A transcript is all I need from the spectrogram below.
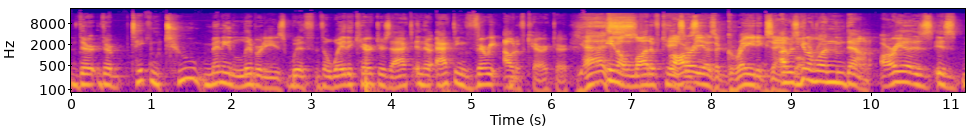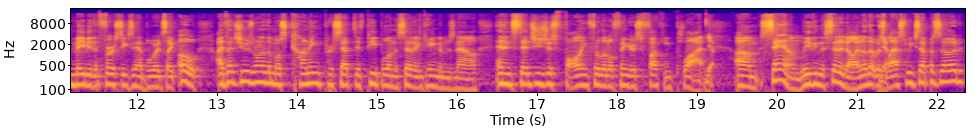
They're they're taking too many liberties with the way the characters act, and they're acting very out of character. Yes. in a lot of cases. Arya is a great example. I was gonna run them down. Arya is is maybe the first example where it's like, oh, I thought she was one of the most cunning, perceptive people in the Seven Kingdoms now, and instead she's just falling for Littlefinger's fucking plot. Yep. Um, Sam leaving the Citadel. I know that was Yep. last week's episode.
